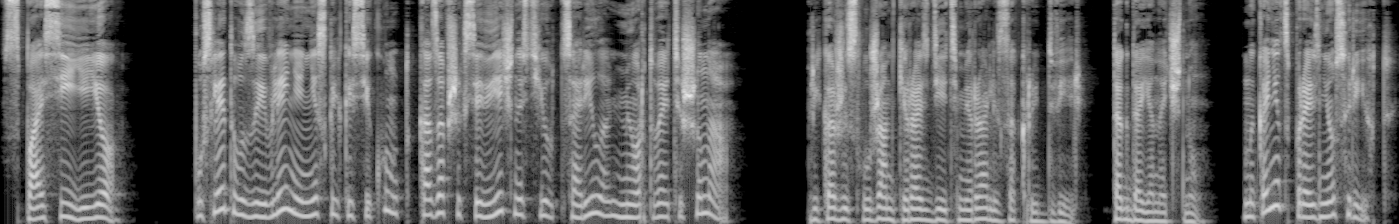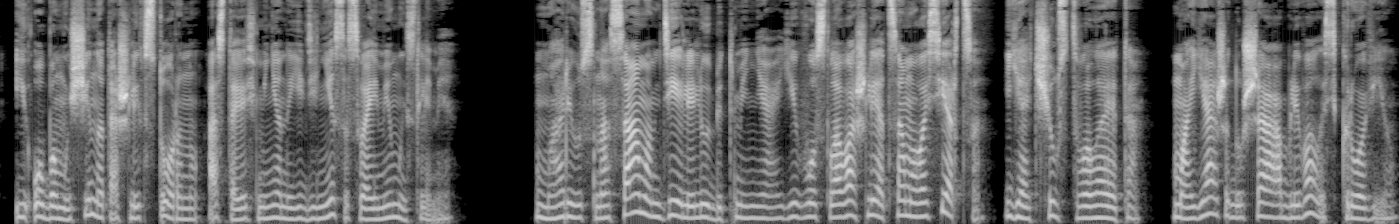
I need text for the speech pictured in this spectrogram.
Спаси ее!» После этого заявления несколько секунд, казавшихся вечностью, царила мертвая тишина – Прикажи служанке раздеть Мираль и закрыть дверь. Тогда я начну». Наконец произнес Рихт, и оба мужчин отошли в сторону, оставив меня наедине со своими мыслями. «Мариус на самом деле любит меня, его слова шли от самого сердца. Я чувствовала это. Моя же душа обливалась кровью,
